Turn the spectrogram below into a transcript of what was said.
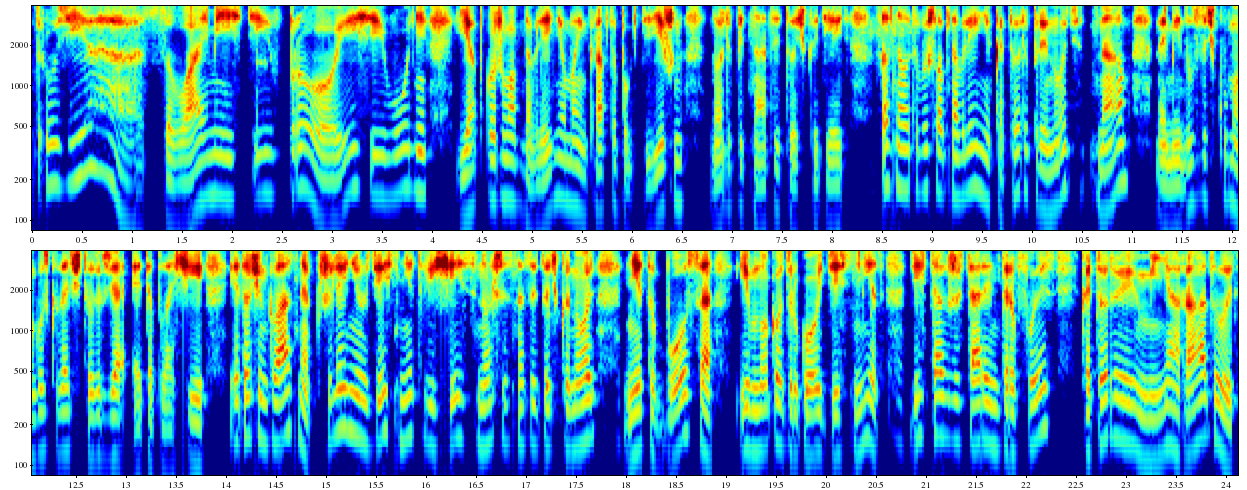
друзья! С вами Стив Про, и сегодня я покажу вам обновление Майнкрафта Pocket Edition 0.15.9. Собственно, вот вышло обновление, которое приносит нам, на минуточку могу сказать, что, друзья, это плащи. И это очень классно. К сожалению, здесь нет вещей с 0.16.0, нет босса и многого другого здесь нет. Здесь также старый интерфейс, который меня радует,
